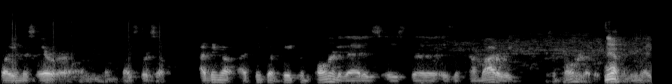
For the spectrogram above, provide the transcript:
play in this era and, and vice versa. I think I think a big component of that is is the is the camaraderie component of it. Yeah. I mean, like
